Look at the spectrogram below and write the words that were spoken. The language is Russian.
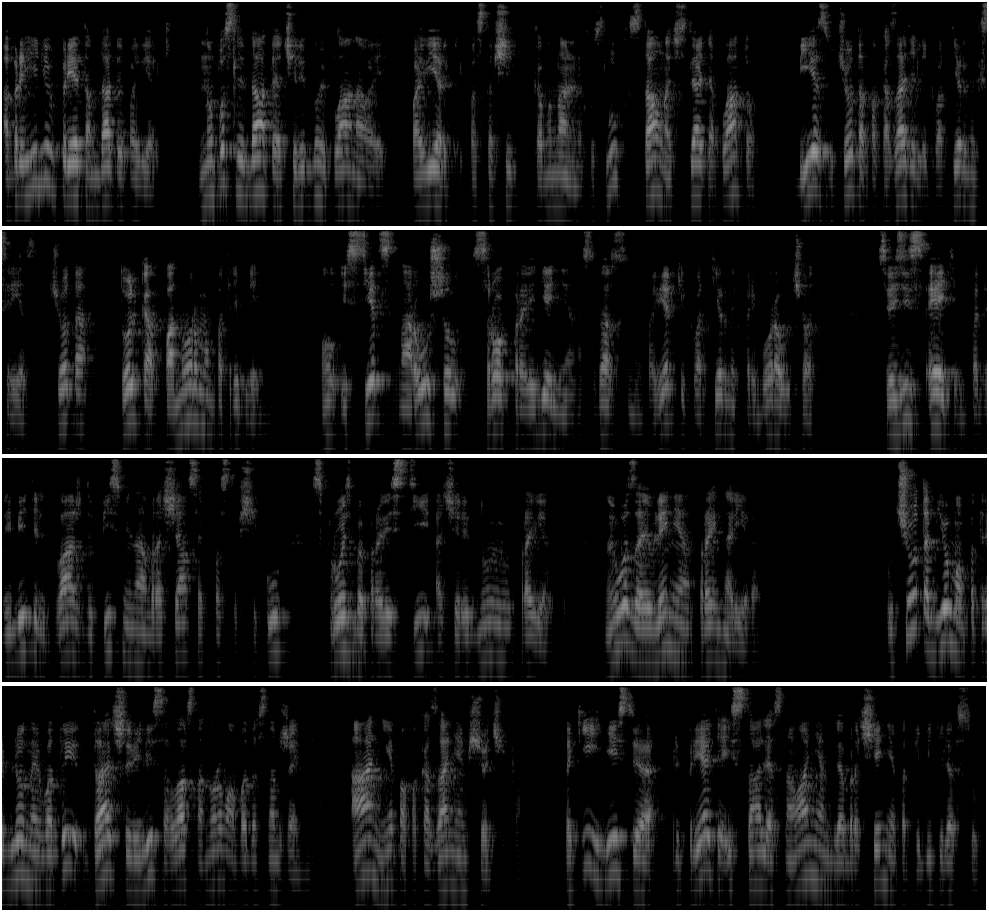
определив при этом даты поверки. Но после даты очередной плановой поверки поставщик коммунальных услуг стал начислять оплату без учета показателей квартирных средств, учета только по нормам потребления. Мол, истец нарушил срок проведения государственной поверки квартирных приборов учета. В связи с этим потребитель дважды письменно обращался к поставщику с просьбой провести очередную проверку, но его заявление проигнорировали. Учет объема потребленной воды дальше вели согласно нормам водоснабжения, а не по показаниям счетчика. Такие действия предприятия и стали основанием для обращения потребителя в суд.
